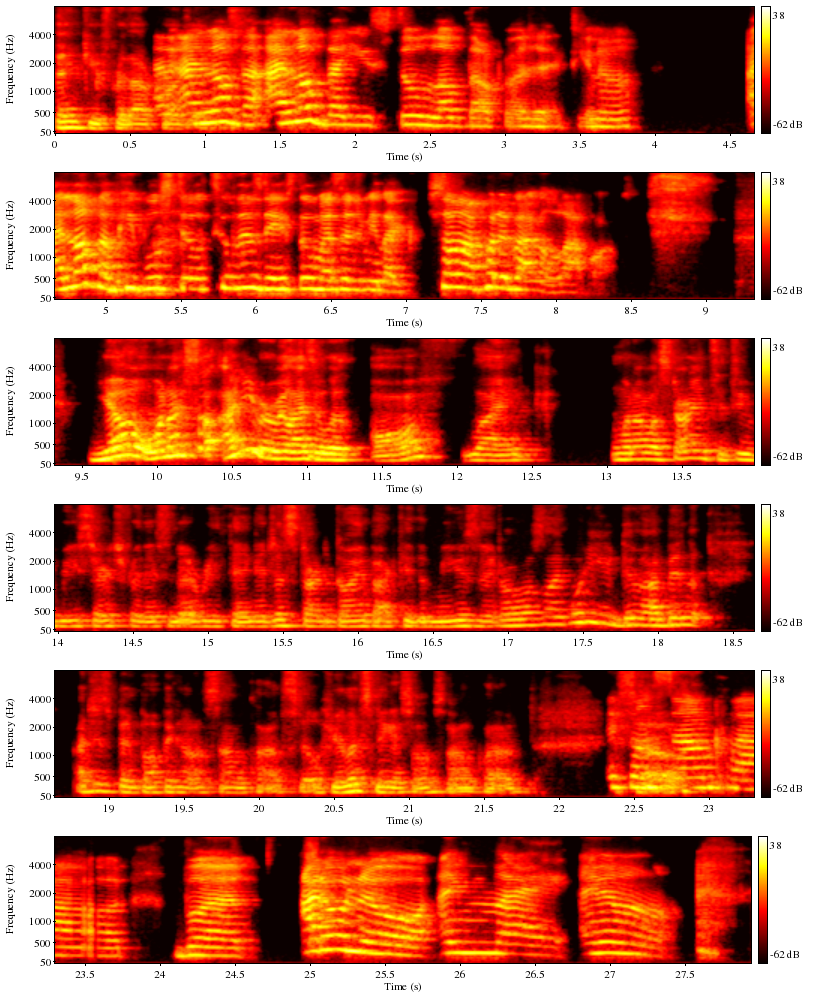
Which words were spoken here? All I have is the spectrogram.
thank you for that. Project. I, I love that. I love that you still love that project. You know, I love that people still to this day still message me like, "So I put it back on the laptop." Yo, when I saw, I didn't even realize it was off. Like when I was starting to do research for this and everything, and just started going back to the music, I was like, "What are you doing?" I've been, I just been bumping on SoundCloud still. If you're listening, it's on SoundCloud. It's so. on SoundCloud, but I don't know. I might. I don't know. I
